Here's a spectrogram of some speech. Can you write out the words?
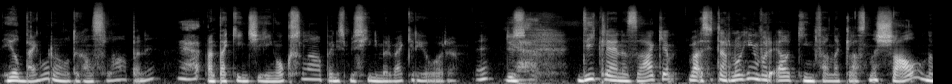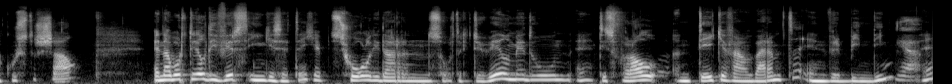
heel bang worden om te gaan slapen. Hè? Ja. Want dat kindje ging ook slapen en is misschien niet meer wakker geworden. Hè? Dus Ja. die kleine zaken. Wat zit daar nog in voor elk kind van de klas? Een sjaal, een koestersjaal. En dat wordt heel divers ingezet. Hè. Je hebt scholen die daar een soort ritueel mee doen. Hè. Het is vooral een teken van warmte en verbinding. Ja. Hè.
